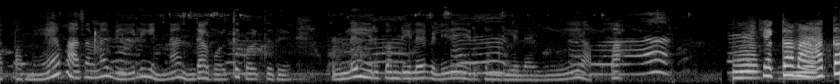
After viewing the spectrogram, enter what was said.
எப்பவுமே மாசம்னா வெயில் என்ன இந்த கொளுத்து கொளுத்துது. உள்ளே இருக்க முடியல வெளியே இருக்க முடியல. ஏ அப்பா. எக்கா வாக்கா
